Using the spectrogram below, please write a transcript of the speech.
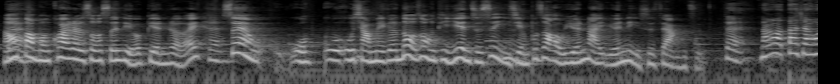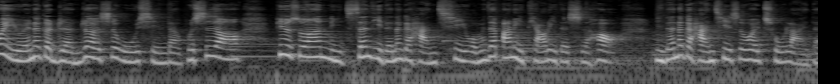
然后对到我们快乐的时候，身体又变热，哎对，虽然我我我想每个人都有这种体验，只是以前不知道、哦原来原理是这样子，对，然后大家会以为那个冷热是无形的，不是哦。譬如说你身体的那个寒气，我们在帮你调理的时候，你的那个寒气是会出来的。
